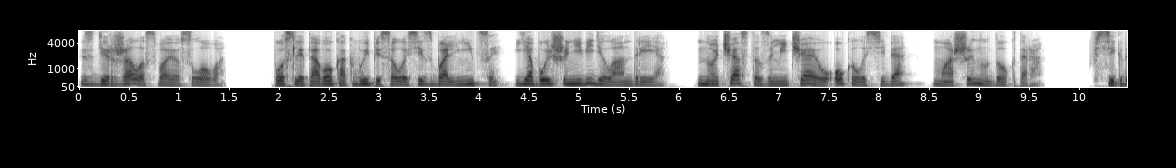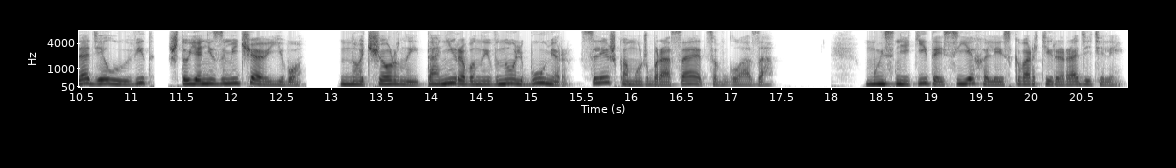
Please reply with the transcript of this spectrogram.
сдержала свое слово. После того, как выписалась из больницы, я больше не видела Андрея, но часто замечаю около себя машину доктора. Всегда делаю вид, что я не замечаю его, но черный, тонированный в ноль бумер слишком уж бросается в глаза. Мы с Никитой съехали из квартиры родителей.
